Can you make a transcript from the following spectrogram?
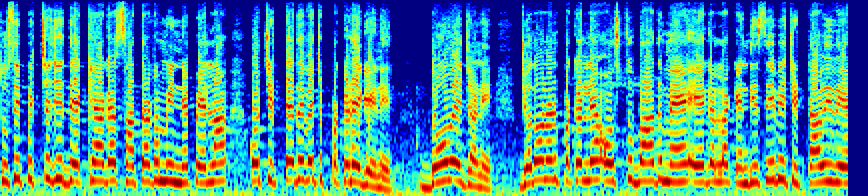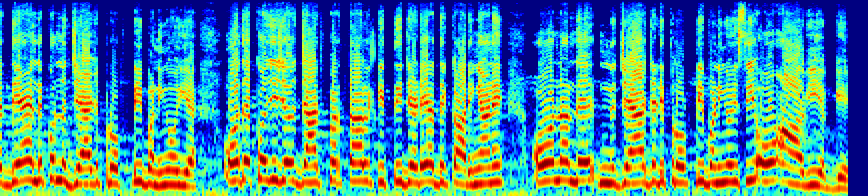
ਤੁਸੀਂ ਪਿੱਛੇ ਜੀ ਦੇਖਿਆ ਹੈਗਾ 7-8 ਮਹੀਨੇ ਪਹਿਲਾਂ ਉਹ ਚਿੱਟੇ ਦੇ ਵਿੱਚ ਪਕੜੇ ਗਏ ਨੇ। ਦੋਵੇਂ ਜਣੇ। ਜਦੋਂ ਉਹਨਾਂ ਨੂੰ ਪਕੜ ਲਿਆ, ਉਸ ਤੋਂ ਬਾਅਦ ਮੈਂ ਇਹ ਗੱਲਾਂ ਕਹਿੰਦੀ ਸੀ ਵੀ ਚਿੱਟਾ ਵੀ ਵੇਚਦੇ ਆ, ਇਹਦੇ ਕੋਲ ਨਜਾਇਜ਼ ਪ੍ਰਾਪਰਟੀ ਬਣੀ ਹੋਈ ਹੈ। ਉਹ ਦੇਖੋ ਜੀ, ਜਦੋਂ ਜਾਂਚ ਪੜਤਾਲ ਕੀਤੀ, ਜਿਹੜੇ ਅਧਿਕਾਰੀਆਂ ਨੇ ਉਹਨਾਂ ਦੇ ਨਜਾਇਜ਼ ਜਿਹੜੀ ਪ੍ਰਾਪਰਟੀ ਬਣੀ ਹੋਈ ਸੀ, ਉਹ ਆ ਗਈ ਅੱਗੇ।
